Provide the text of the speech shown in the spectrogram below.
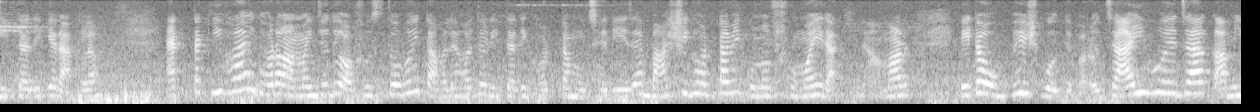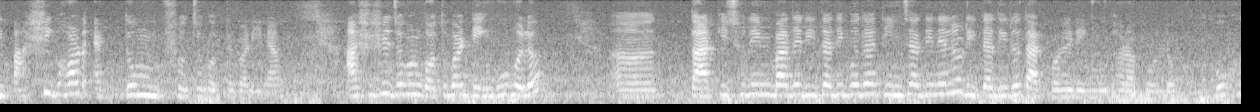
রিতাদিকে রাখলাম। একটা কি হয়, ধরো আমি যদি অসুস্থ হই, তাহলে হয়তো রিতাদি ঘরটা মুছে দিয়ে যায়। বাসি ঘরটা আমি কোনো সময় রাখি না। আমার এটা অভ্যেস বলতে পারো। যাই হয়ে যাক, আমি বাসি ঘর একদম সহ্য করতে পারি না। আশিসে যখন গতবার ডেঙ্গু হলো তার কিছুদিন বাদে রীতাদি বোধহয় তিন চার দিন এলো, রীতাদিরও তারপরে ডেঙ্গু ধরা পড়ল। বহু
